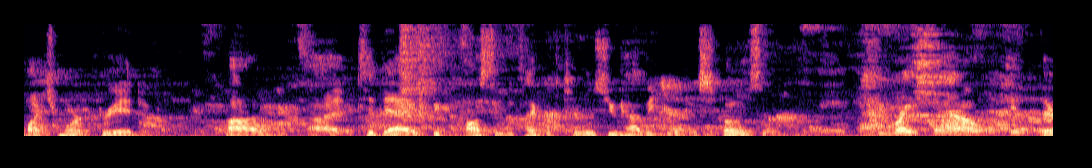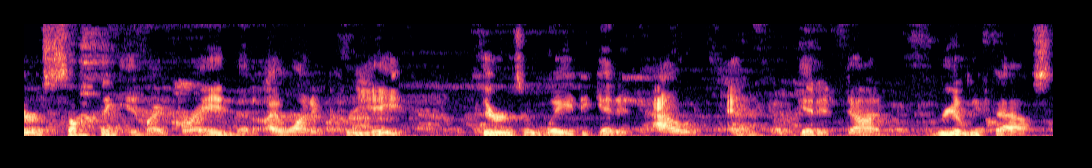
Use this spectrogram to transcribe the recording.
much more creative uh, uh, today because of the type of tools you have at your disposal. Right now, if there is something in my brain that I want to create, there is a way to get it out and get it done really fast,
